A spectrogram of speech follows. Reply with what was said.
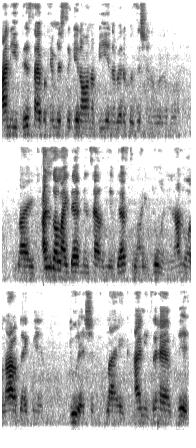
I need this type of image to get on or be in a better position or whatever. Like, I just don't like that mentality if that's why you're doing it. I know a lot of black men do that shit. Like, I need to have this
